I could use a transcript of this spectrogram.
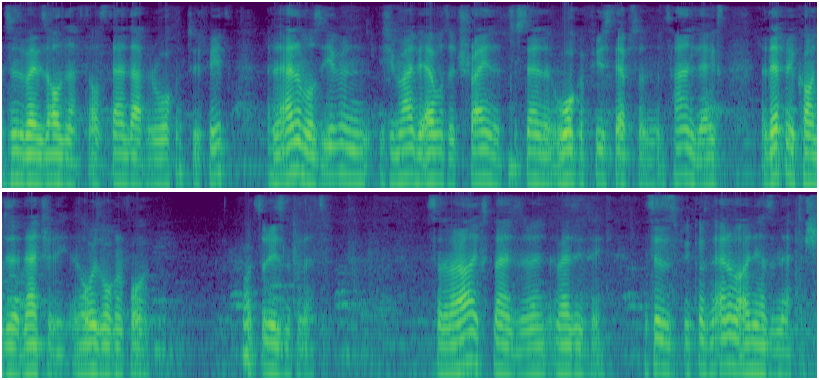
As soon as the baby's old enough, they'll stand up and walk on two feet. And animals, even if you might be able to train it to stand and walk a few steps on its hind legs, they definitely can't do that naturally and always walk on four. What's the reason for that? So the Maharal explains an amazing thing. He says it's because the animal only has a nefesh.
